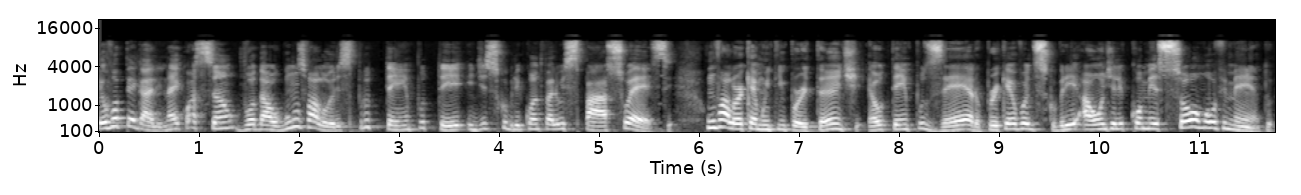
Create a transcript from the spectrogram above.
Eu vou pegar ali na equação, vou dar alguns valores para o tempo t e descobrir quanto vale o espaço s. Um valor que é muito importante é o tempo zero, porque eu vou descobrir aonde ele começou o movimento.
